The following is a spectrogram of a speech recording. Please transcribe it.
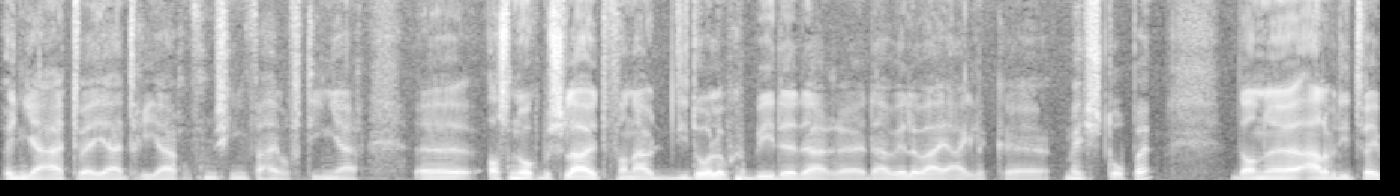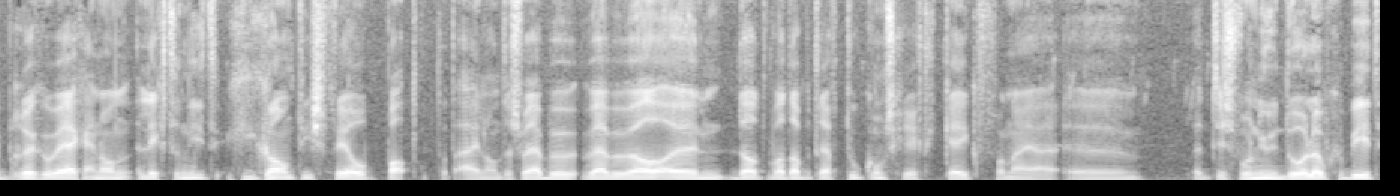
een jaar, twee jaar, drie jaar of misschien vijf of tien jaar alsnog besluiten van nou, die doorloopgebieden, daar, daar willen wij eigenlijk mee stoppen. Dan uh, halen we die twee bruggen weg en dan ligt er niet gigantisch veel pad op dat eiland. Dus we hebben, we hebben wel uh, dat, wat dat betreft toekomstgericht gekeken van, nou ja, uh, het is voor nu een doorloopgebied.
